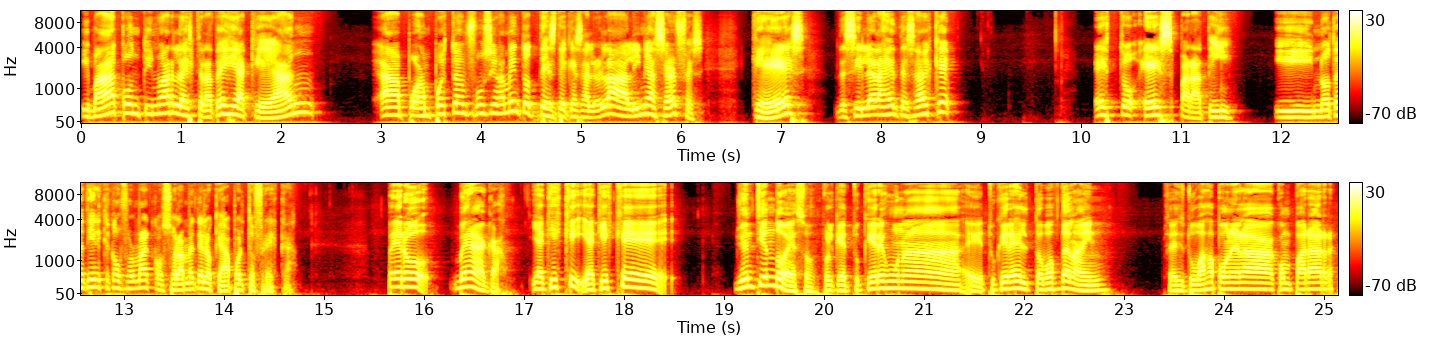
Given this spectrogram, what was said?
y van a continuar la estrategia que han, han puesto en funcionamiento desde que salió la línea Surface, que es decirle a la gente, ¿sabes qué? Esto es para ti y no te tienes que conformar con solamente lo que Apple te ofrezca. Pero ven acá. Y aquí es que, y aquí es que yo entiendo eso, porque tú quieres una, eh, tú quieres el top of the line O sea, si tú vas a poner a comparar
